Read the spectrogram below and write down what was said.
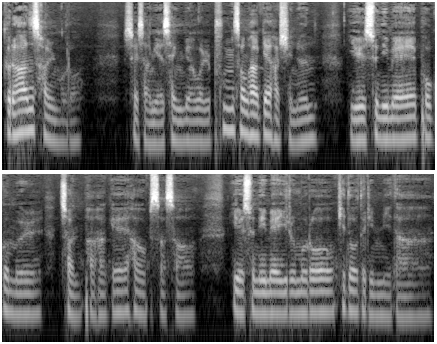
그러한 삶으로 세상의 생명을 풍성하게 하시는 예수님의 복음을 전파하게 하옵소서. 예수님의 이름으로 기도드립니다.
